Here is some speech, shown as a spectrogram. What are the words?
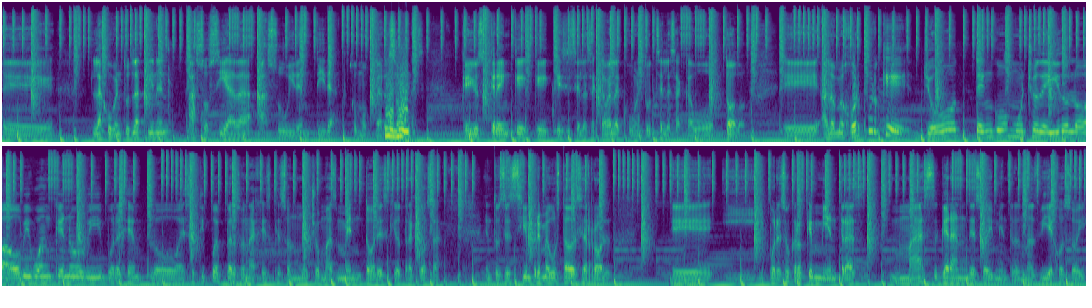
eh, la juventud la tienen asociada a su identidad como personas que ellos creen que, si se les acaba la juventud se les acabó todo. Eh, a lo mejor porque yo tengo mucho de ídolo a Obi-Wan Kenobi, por ejemplo, a ese tipo de personajes que son mucho más mentores que otra cosa. Entonces siempre me ha gustado ese rol. Eh, y, por eso creo que mientras más grande soy, mientras más viejo soy,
